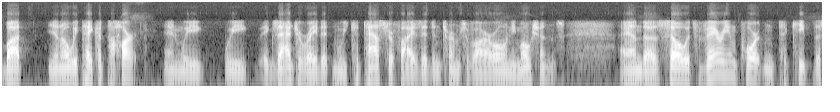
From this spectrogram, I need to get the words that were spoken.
but, you know, we take it to heart and we, we exaggerate it and we catastrophize it in terms of our own emotions. And uh, so it's very important to keep this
